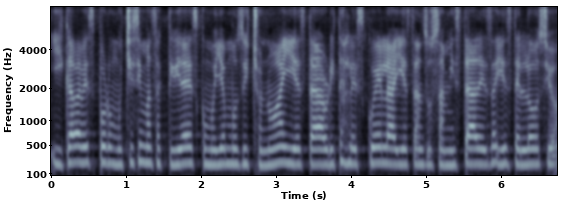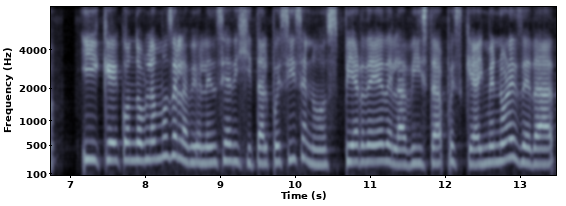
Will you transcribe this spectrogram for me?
y cada vez por muchísimas actividades, como ya hemos dicho, ¿no? Ahí está ahorita la escuela, ahí están sus amistades, ahí está el ocio y que cuando hablamos de la violencia digital, pues sí se nos pierde de la vista, pues que hay menores de edad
